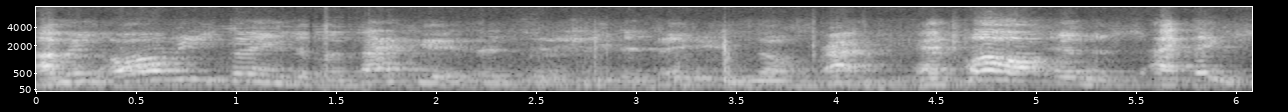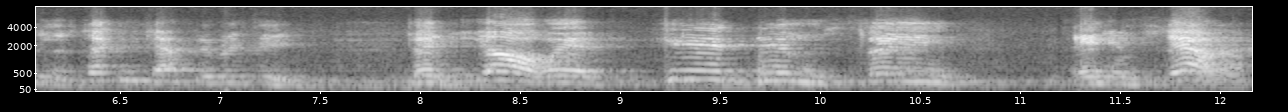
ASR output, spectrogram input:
I mean, all these things that was back here that, that, that they didn't know, right? And Paul, in the, I think it's in the second chapter of Ephesians, said Yahweh hid them things in himself,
